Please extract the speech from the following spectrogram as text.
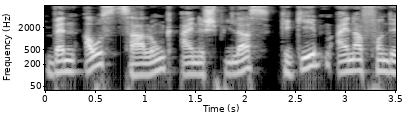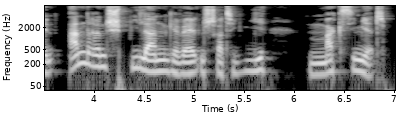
wenn Auszahlung eines Spielers gegeben einer von den anderen Spielern gewählten Strategie maximiert.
